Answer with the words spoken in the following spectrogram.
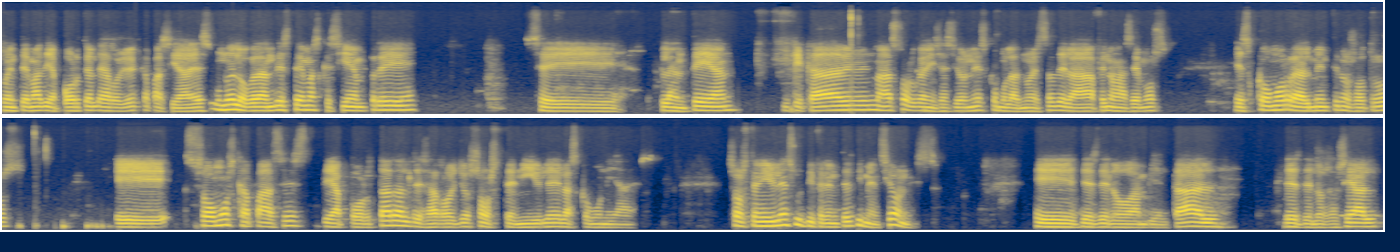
o en temas de aporte al desarrollo de capacidades, uno de los grandes temas que siempre se plantean y que cada vez más organizaciones como las nuestras de la AFE nos hacemos es cómo realmente nosotros eh, somos capaces de aportar al desarrollo sostenible de las comunidades. Sostenible en sus diferentes dimensiones, eh, desde lo ambiental, desde lo social,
